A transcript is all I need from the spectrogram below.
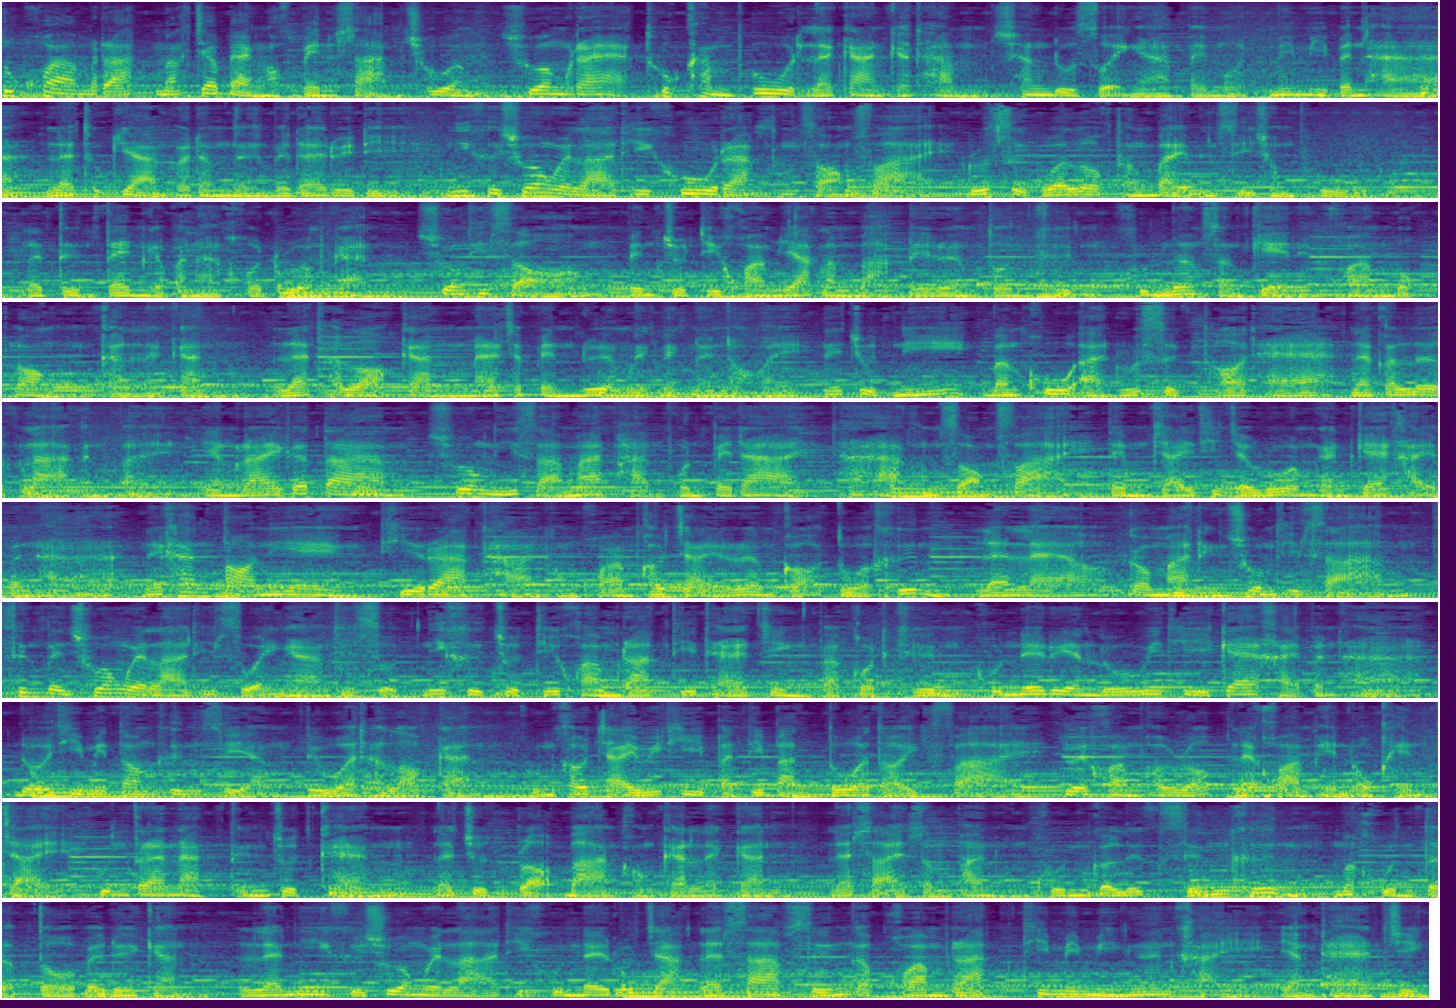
ทุกความรักมักจะแบ่งออกเป็น 3 ช่วง ช่วงแรกทุกคำพูดและการกระทำช่างดูสวยงามไปหมด ไม่มีปัญหา และทุกอย่างก็ดำเนินไปได้ด้วยดี นี่คือช่วงเวลาที่คู่รักทั้งสองฝ่าย รู้สึกว่าโลกทั้งใบเป็นสีชมพู และตื่นเต้นกับอนาคตร่วมกัน ช่วงที่ 2 เป็นจุดที่ความยากลำบากได้เริ่มต้นขึ้น คุณเริ่มสังเกตเห็นความบกพร่องของกันและกัน และทะเลาะกันแม้จะเป็นเรื่องเล็กๆ น้อยๆ ในจุดนี้บางคู่อาจรู้สึกท้อแท้แล้วก็เลิกลากันไป อย่างไรก็ตาม ช่วงนี้สามารถผ่านพ้นไปได้ ถ้าหากทั้งสองฝ่าย เต็มใจที่จะร่วมกันแก้ไขปัญหา ในขั้นตอนนี้เองที่รากฐานของความเข้าใจเริ่มก่อตัวขึ้น และแล้วก็มาถึงช่วงที่ 3 ซึ่งเป็นช่วงเวลาที่สวยงามที่สุด นี่คือจุดที่ความรักที่แท้จริงปรากฏขึ้น คุณได้เรียนรู้วิธีแก้ไขปัญหา โดยที่ไม่ต้องขึ้นเสียง หรือว่าทะเลาะกันคุณเข้าใจวิธีปฏิบัติตัวต่ออีกฝ่าย ด้วยความเคารพและความเห็นอกเห็นใจ คุณตระหนักถึงจุดแข็ง และจุดเปราะบางของกันและกัน และสายสัมพันธ์ของคุณก็ลึกซึ้งขึ้น เมื่อคุณเติบโตไปด้วยกัน และนี่คือช่วงเวลาที่คุณได้รู้จักและซาบซึ้งกับความรักที่ไม่มีเงื่อนไขอย่างแท้จริง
